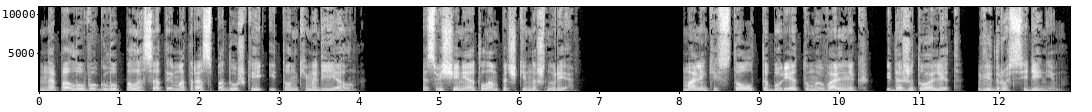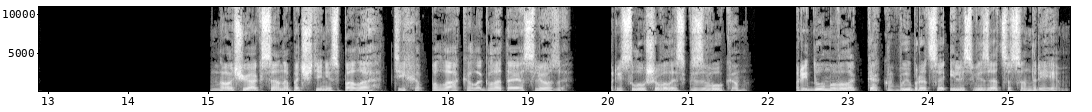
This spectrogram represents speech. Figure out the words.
На полу в углу полосатый матрас с подушкой и тонким одеялом. Освещение от лампочки на шнуре. Маленький стол, табурет, умывальник и даже туалет, ведро с сиденьем. Ночью Оксана почти не спала, тихо плакала, глотая слезы, прислушивалась к звукам, придумывала, как выбраться или связаться с Андреем.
